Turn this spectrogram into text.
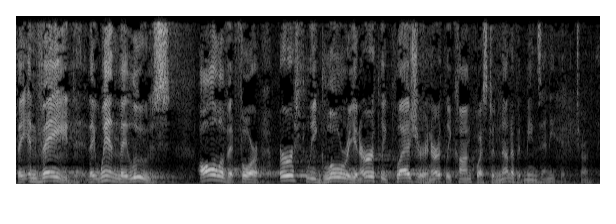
they invade, they win, they lose. All of it for earthly glory and earthly pleasure and earthly conquest, and none of it means anything eternally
